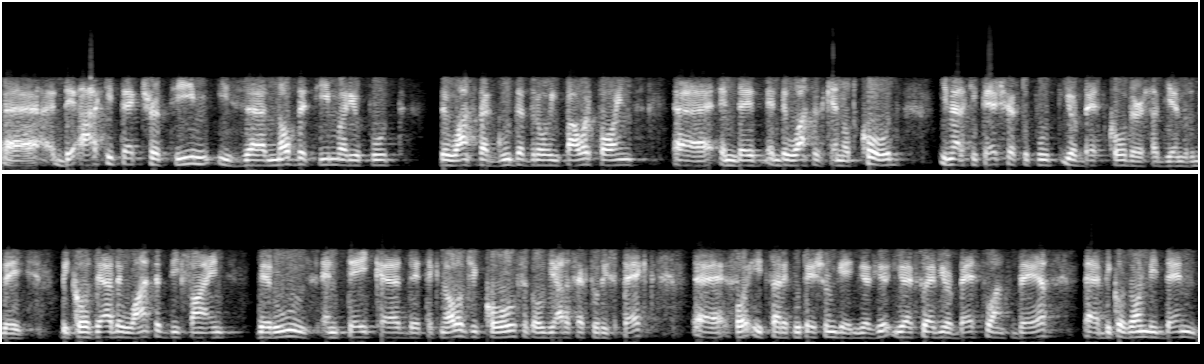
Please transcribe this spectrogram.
Uh, the architecture team is uh, not the team where you put the ones that are good at drawing PowerPoints and the and the ones that cannot code. In architecture, to put your best coders at the end of the day, because they are the ones that define the rules and take uh, the technology calls that all the others have to respect. Uh, so it's a reputation game. You have, you have, to have your best ones there uh, because only then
